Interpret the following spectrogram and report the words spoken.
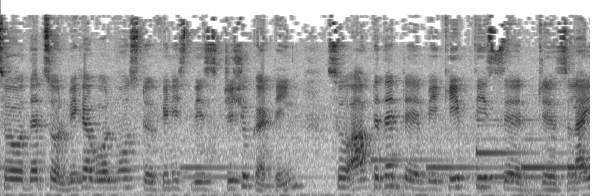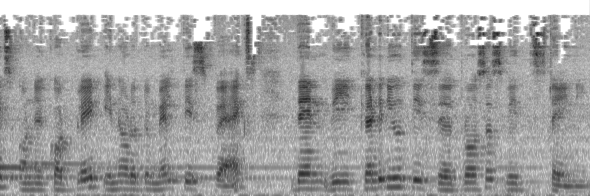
So that's all. We have almost uh, finished this tissue cutting. So after that uh, we keep these uh, slides on a hot plate in order to melt this wax. Then we continue this process with staining.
